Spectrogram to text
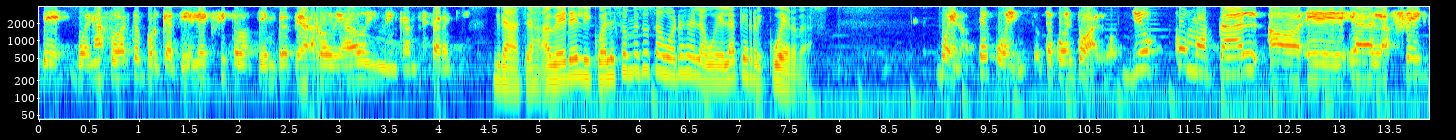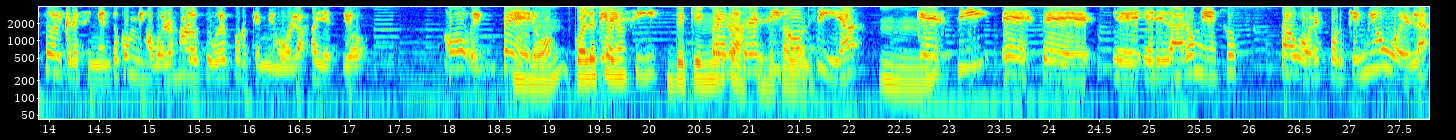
de buena suerte porque a ti el éxito siempre te ha rodeado y me encanta estar aquí. Gracias. A ver, Eli, ¿cuáles son esos sabores de la abuela que recuerdas? Bueno, te cuento, te cuento algo. Yo como tal, uh, eh, el afecto, el crecimiento con mis abuelos no lo tuve porque mi abuela falleció joven, pero ¿cuáles fueron? ¿De quién marcaste pero crecí con tías que sí este, eh, heredaron esos sabores porque mi abuela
